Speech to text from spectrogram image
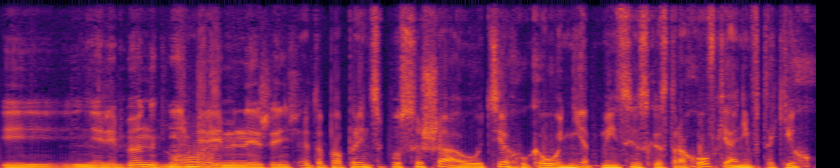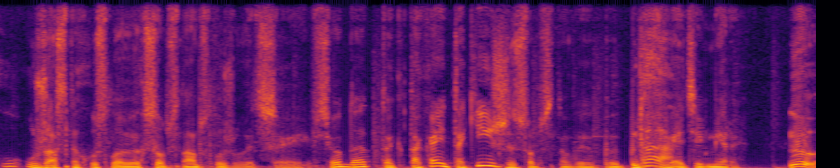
и не ребенок, не ну, беременная женщина. Это по принципу США. У тех, у кого нет медицинской страховки, они в таких ужасных условиях, собственно, обслуживаются. И все, да, так, такая, такие же, собственно, вы предлагаете да. меры. Ну,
